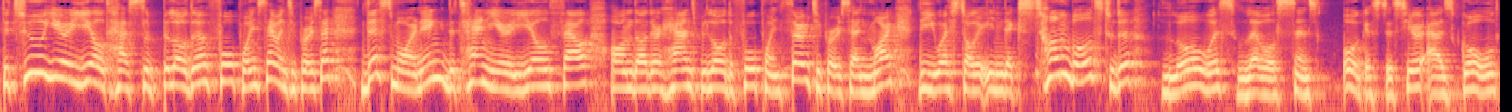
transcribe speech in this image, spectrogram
The two year yield has slipped below the 4.70%. This morning, the 10 year yield fell. On the other hand, below the 4.30% mark, the US dollar index tumbled to the lowest level since August this year as gold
